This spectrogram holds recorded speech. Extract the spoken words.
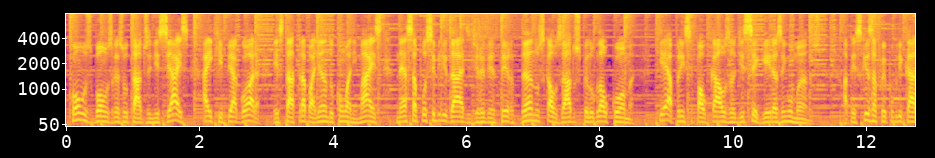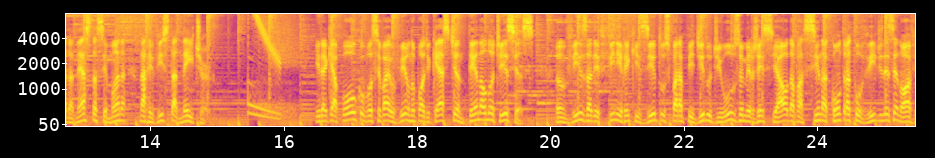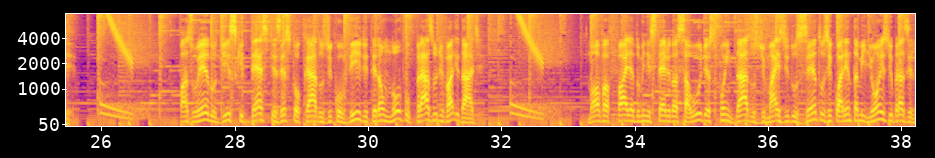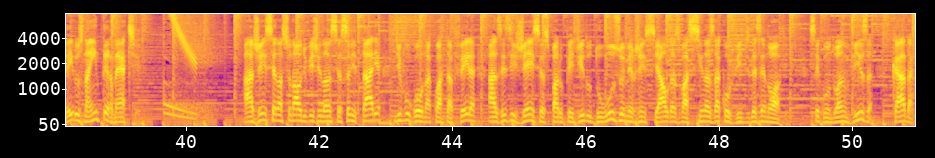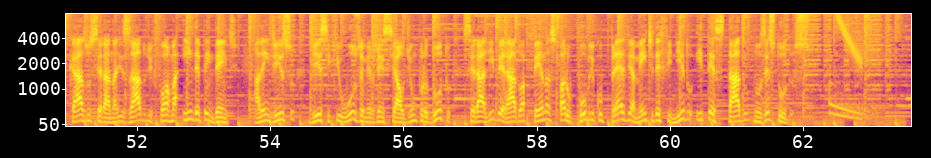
Com os bons resultados iniciais, a equipe agora está trabalhando com animais nessa possibilidade de reverter danos causados pelo glaucoma que é a principal causa de cegueiras em humanos. A pesquisa foi publicada nesta semana na revista Nature. E daqui a pouco você vai ouvir no podcast Antena ou Notícias. Anvisa define requisitos para pedido de uso emergencial da vacina contra a Covid-19. Pazuello diz que testes estocados de Covid terão novo prazo de validade. Nova falha do Ministério da Saúde expõe dados de mais de 240 milhões de brasileiros na internet. A Agência Nacional de Vigilância Sanitária divulgou na quarta-feira as exigências para o pedido do uso emergencial das vacinas da Covid-19. Segundo a Anvisa, cada caso será analisado de forma independente. Além disso, disse que o uso emergencial de um produto será liberado apenas para o público previamente definido e testado nos estudos.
